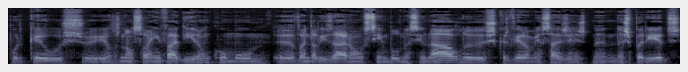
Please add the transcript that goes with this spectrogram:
porque os, eles não só invadiram, como uh, vandalizaram o símbolo nacional, uh, escreveram mensagens na, nas paredes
